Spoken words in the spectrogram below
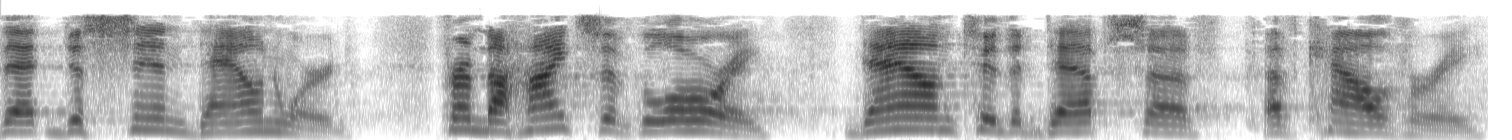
that descend downward from the heights of glory down to the depths of, of Calvary.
